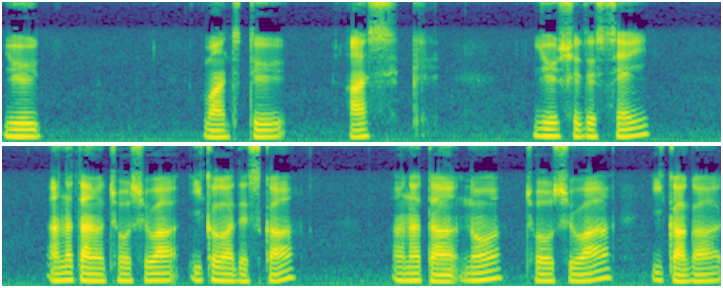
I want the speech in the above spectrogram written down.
You want to ask, you should say, あなたの調子はいかがですかあなたの調子はいかが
